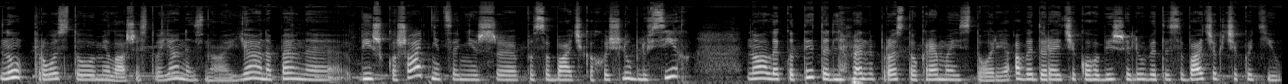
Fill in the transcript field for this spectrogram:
Ну, просто мілашество, я не знаю. Я, напевне, більш кошатниця, ніж е, по собачках, хоч люблю всіх. Ну, але коти то для мене просто окрема історія. А ви, до речі, кого більше любите собачок чи котів?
